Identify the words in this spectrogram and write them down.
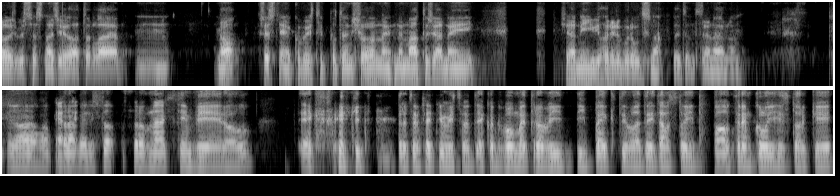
ale že by se snažil a tohle, mm, no přesně, jako wasted potential, ne, nemá to žádný žádný výhody do budoucna, tady ten trenér, no. Jo, jo, právě když to srovnáš s tím Vieirou, jak, jak jsem předtím víš jako dvoumetrový týpek, ty vole, který tam stojí, o kterém kolují historky,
